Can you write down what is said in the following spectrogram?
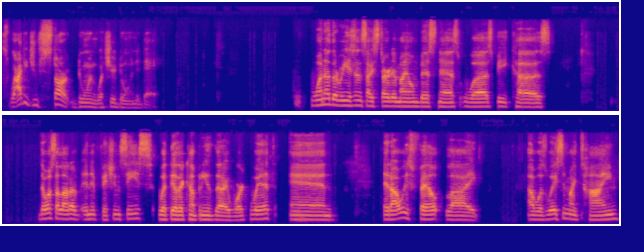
So why did you start doing what you're doing today? One of the reasons I started my own business was because there was a lot of inefficiencies with the other companies that I worked with. Mm. And it always felt like I was wasting my time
